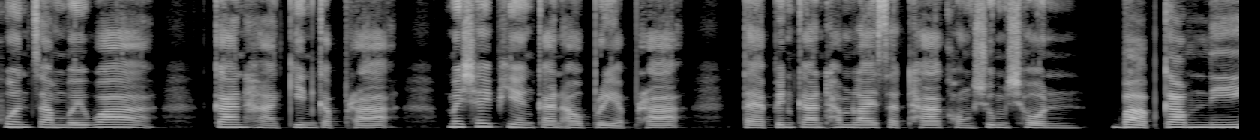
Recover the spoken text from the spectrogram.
ควรจำไว้ว่า การหากินกับพระไม่ใช่เพียงการเอาเปรียบพระ แต่เป็นการทำลายศรัทธาของชุมชน บาปกรรมนี้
